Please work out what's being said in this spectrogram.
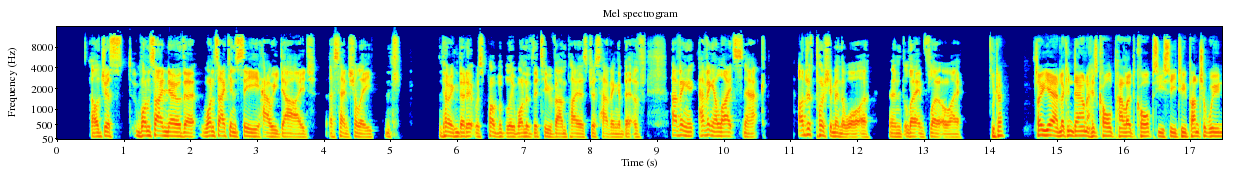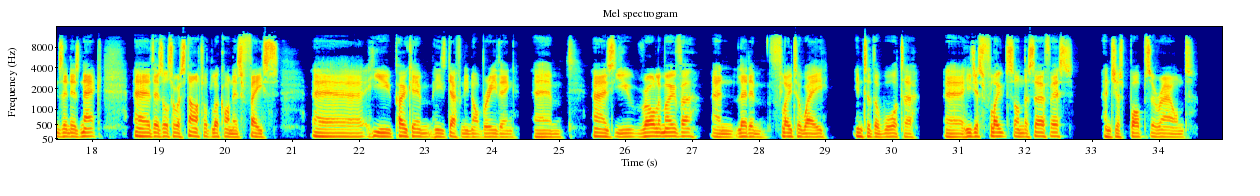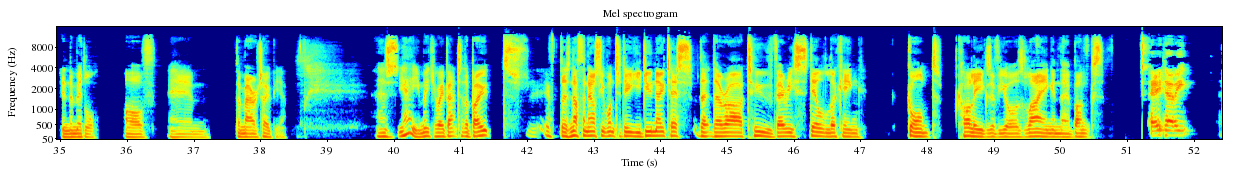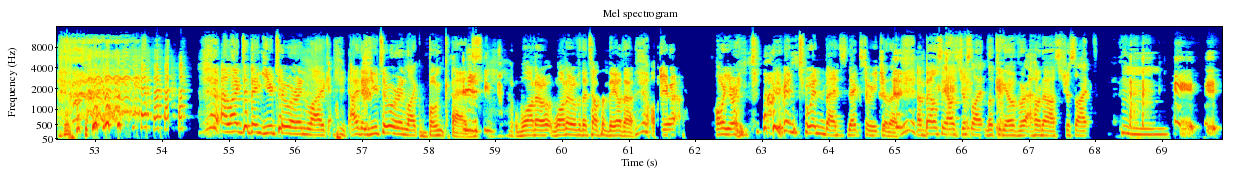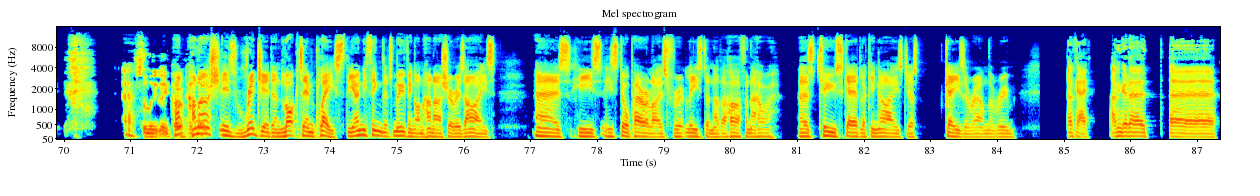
I'll just, once I know that, once I can see how he died, essentially, knowing that it was probably one of the two vampires just having a bit of, having, having a light snack, I'll just push him in the water and let him float away. Okay. So yeah, looking down at his cold, pallid corpse, you see two puncture wounds in his neck. Uh, there's also a startled look on his face. Uh, you poke him; he's definitely not breathing. Um, as you roll him over and let him float away into the water, uh, he just floats on the surface and just bobs around in the middle of um, the Maritopia. As yeah, you make your way back to the boat. If there's nothing else you want to do, you do notice that there are two very still looking, gaunt colleagues of yours lying in their bunks. Hey, Teddy. I like to think you two are in like either you two are in like bunk beds, one o- one over the top of the other, or you're or you're in or you're in twin beds next to each other. And Belsiar's just like looking over at Honas, just like, hmm. Absolutely. Han- Hanash is rigid and locked in place. The only thing that's moving on Hanash are his eyes, as he's he's still paralyzed for at least another half an hour. As two scared looking eyes just gaze around the room. Okay, I'm gonna. uh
